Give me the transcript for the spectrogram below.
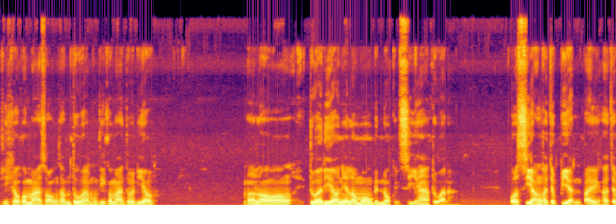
ที่เขาก็มาสองสามตัวบางทีก็มาตัวเดียวมาร้องตัวเดียวเนี่ยเรามองเป็นนกสี่ห้าตัวนะครับเพราะเสียงเขาจะเปลี่ยนไปเขาจะ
